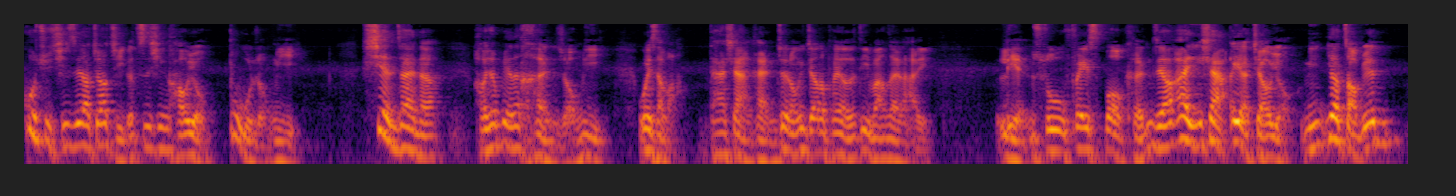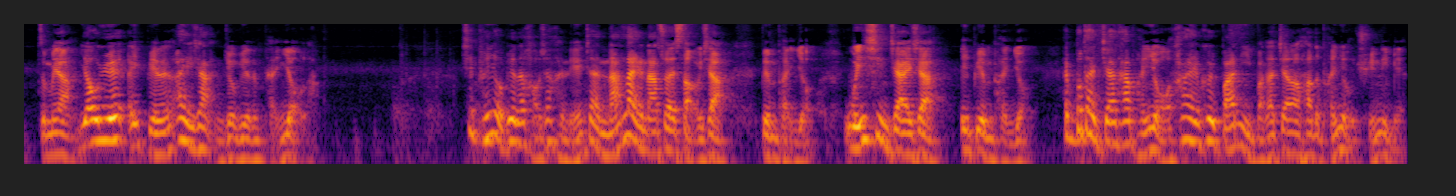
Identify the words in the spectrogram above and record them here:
过去其实要交几个知心好友不容易，现在呢，好像变得很容易。为什么？大家想想看，最容易交到朋友的地方在哪里？脸书、Facebook，你只要按一下，哎呀，交友。你要找别人怎么样邀约？哎，别人按一下，你就变成朋友了。现在朋友变得好像很廉价，拿赖拿出来扫一下变朋友，微信加一下，哎，变朋友。还不但加他朋友，他还会把你把他加到他的朋友群里面。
